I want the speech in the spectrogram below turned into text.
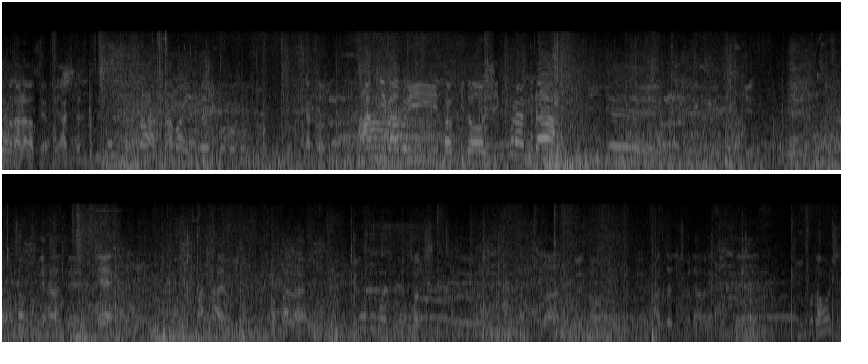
하나 날아갔어요 네, 아직까지 트리거가 남아 있는 프로버 선수. 약선 마무리 마무리 덕기더 심플합니다 이게 그, 예, 특점 중에 하나인데 예 빨라요. 이동 속도가 빨라요. 그래서 사실 전 시즌 선수가 이제 완전히 전향을 했을 때 윤보다 훨씬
